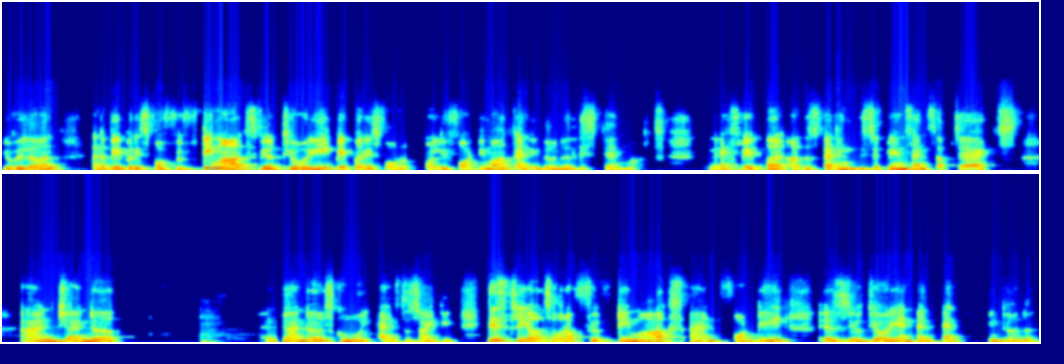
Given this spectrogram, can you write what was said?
you will learn. And the paper is for 50 marks, where theory paper is for only 40 marks and internal is 10 marks. Next paper, understanding disciplines and subjects and gender gender, school, and society. These three also are of 50 marks and 40 is your theory and 10, 10 internal.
